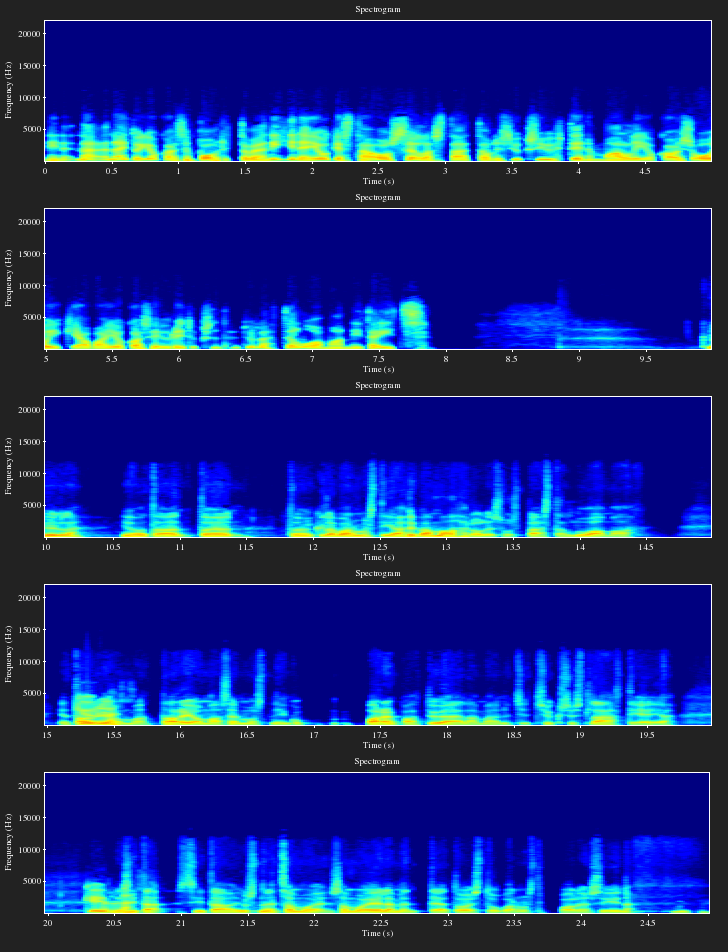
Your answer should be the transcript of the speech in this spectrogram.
Niin näitä on jokaisen pohdittava ja niihin ei oikeastaan ole sellaista, että olisi yksi yhteinen malli, joka olisi oikea, vaan jokaisen yrityksen täytyy lähteä luomaan niitä itse. Kyllä, joo, toi, toi, on, toi on kyllä varmasti ihan hyvä mahdollisuus päästä luomaan ja tarjoamaan, tarjoamaan semmoista niin kuin parempaa työelämää nyt sit syksystä lähtien. Ja, Kyllä. ja sitä, sitä on just näitä samoja, samoja elementtejä toistuu varmasti paljon siinä. Mm-hmm.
